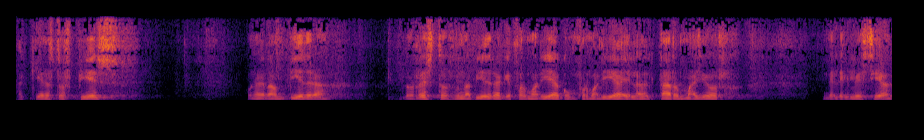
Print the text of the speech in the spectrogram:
Aquí a nuestros pies una gran piedra, los restos de una piedra que formaría, conformaría el altar mayor de la iglesia,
